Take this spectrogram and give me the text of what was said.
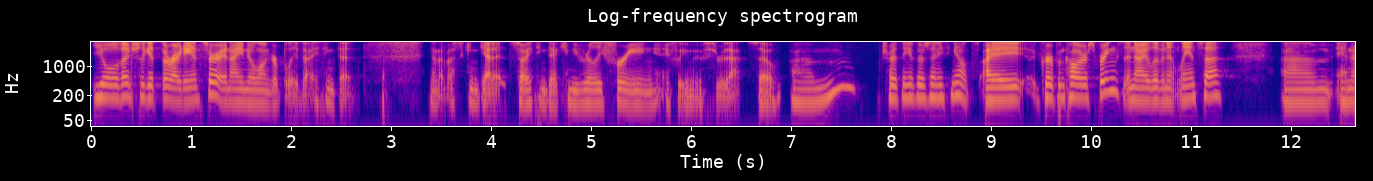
you'll eventually get the right answer, and I no longer believe that. I think that none of us can get it, so I think that can be really freeing if we move through that. So. Um, trying to think if there's anything else. I grew up in Colorado Springs and I live in Atlanta. Um, and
